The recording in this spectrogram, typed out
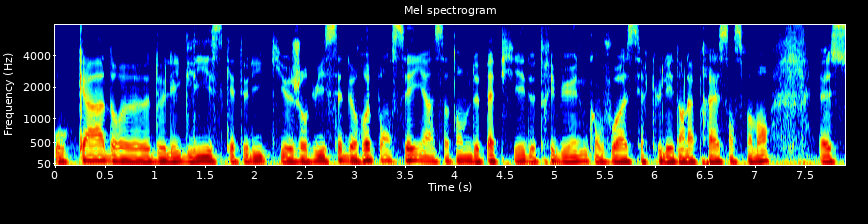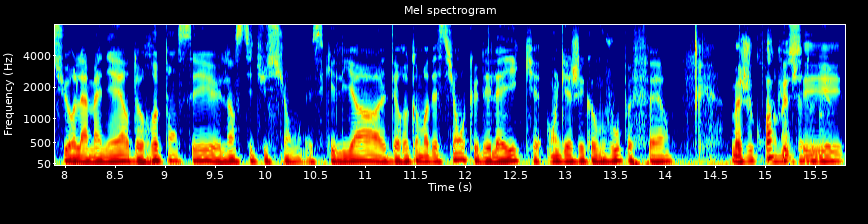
au cadre de l'Église catholique qui aujourd'hui essaie de repenser? Il y a un certain nombre de papiers, de tribunes qu'on voit circuler dans la presse en ce moment euh, sur la manière de repenser l'institution. Est-ce qu'il y a des recommandations que des laïcs engagés comme vous peuvent faire? Bah, Je crois que c'est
